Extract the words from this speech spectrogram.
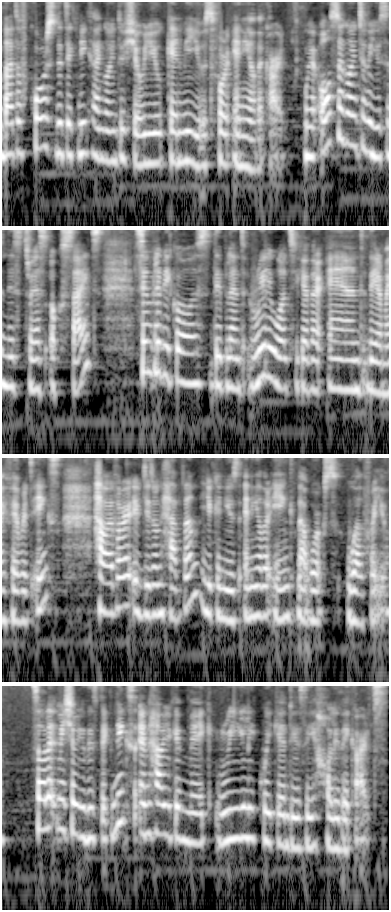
But of course the techniques I'm going to show you can be used for any other card. We're also going to be using the distress oxides simply because they blend really well together and they are my favorite inks. However, if you don't have them, you can use any other ink that works well for you. So let me show you these techniques and how you can make really quick and easy holiday cards.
